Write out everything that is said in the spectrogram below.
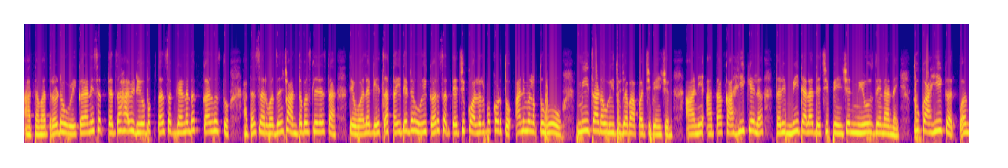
आता मात्र ढवळीकर आणि सत्याचा हा व्हिडिओ बघता सगळ्यांना धक्काच बसतो. आता सर्वजण शांत बसलेले असतात. तेव्हा लगेच आता इथे ढवळीकर सत्याची कॉलर पकडतो आणि मला लागतो हो मीच अडवली तुझ्या बापाची पेन्शन आणि आता काही केलं तरी मी त्याला त्याची पेन्शन मिळूच देणार नाही. तू काहीही कर पण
